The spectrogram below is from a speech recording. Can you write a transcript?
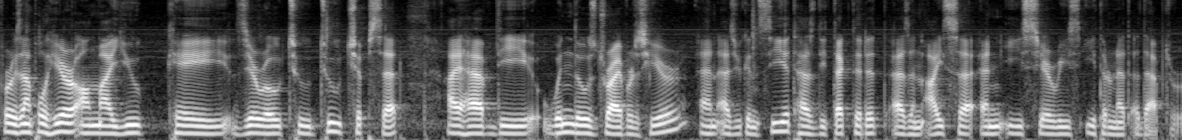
For example, here on my UK022 chipset, I have the Windows drivers here, and as you can see, it has detected it as an ISA NE series Ethernet adapter.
